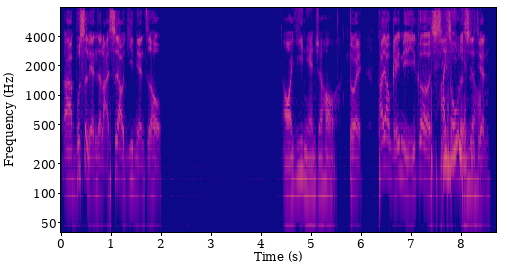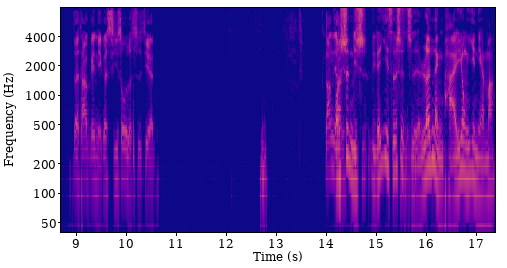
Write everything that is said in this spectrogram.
啊、呃不是连着来，是要一年之后，哦，一年之后。对他要给你一个吸收的时间，对他要给你一个吸收的时间。当然，哦，是你是你的意思是指 learning 牌用一年吗？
